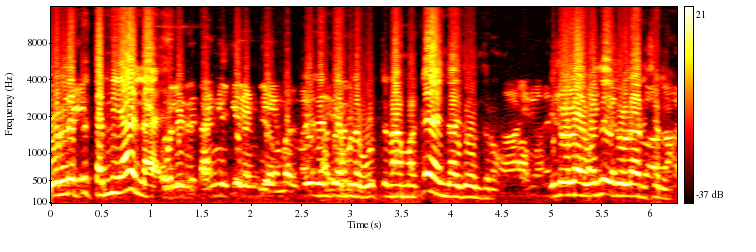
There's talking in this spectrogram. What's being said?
ஒரு ரெண்டு லிட்டர் தண்ணியா இல்ல? ஒரு லிட்டர் தண்ணிக்கு ரெண்டு எம்எல் ரெண்டு எம்எல் ஊத்துனாமக்க இந்த இது வந்துரும். இது உள்ள வந்து இது உள்ள அடிச்சிடலாம்.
